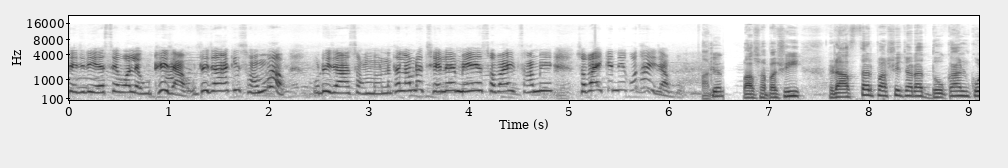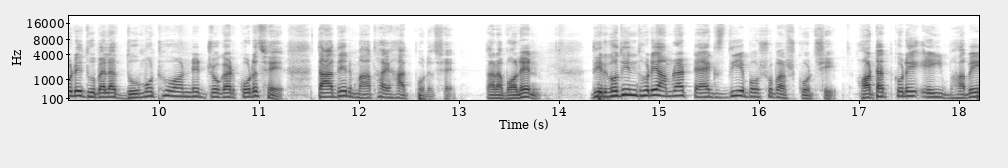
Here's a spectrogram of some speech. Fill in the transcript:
সে যদি এসে বলে উঠে যাও উঠে যাওয়া কি সম্ভব? উঠে যাওয়া সম্ভব না। তাহলে আমরা ছেলে মেয়ে সবাই স্বামী সবাইকে নিয়ে কোথায় যাব? পাশাপাশি রাস্তার পাশে যারা দোকান করে দুবেলা দুমুঠো অন্নের জোগাড় করেছে তাদের মাথায় হাত পড়েছে। তারা বলেন দীর্ঘদিন ধরে আমরা ট্যাক্স দিয়ে বসবাস করছি। হঠাৎ করে এইভাবে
